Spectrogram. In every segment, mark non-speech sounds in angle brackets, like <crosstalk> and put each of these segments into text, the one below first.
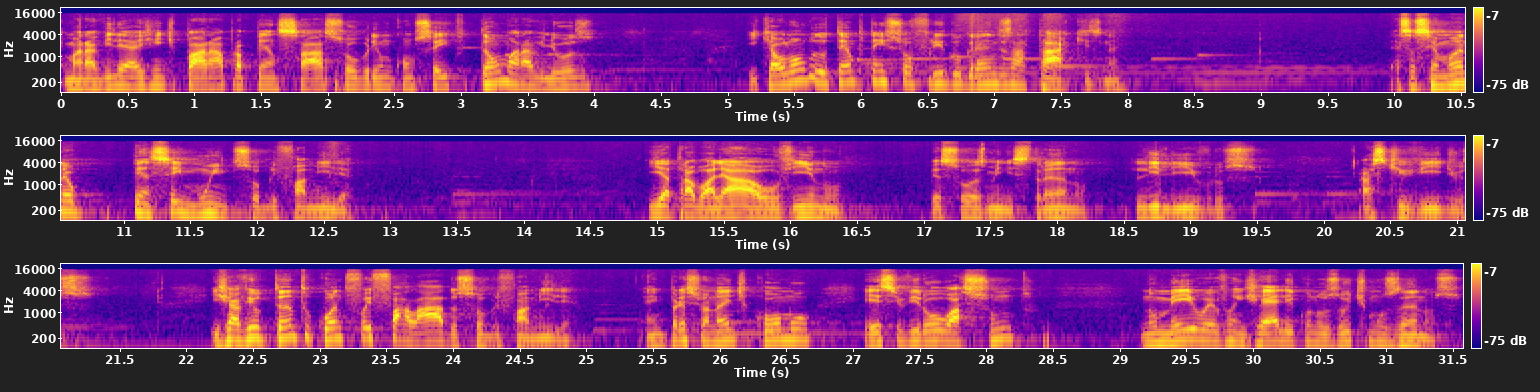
Que maravilha é a gente parar para pensar sobre um conceito tão maravilhoso e que ao longo do tempo tem sofrido grandes ataques, né? Essa semana eu pensei muito sobre família. Ia trabalhar ouvindo pessoas ministrando, li livros, assisti vídeos. E já viu tanto quanto foi falado sobre família. É impressionante como esse virou o assunto no meio evangélico nos últimos anos.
